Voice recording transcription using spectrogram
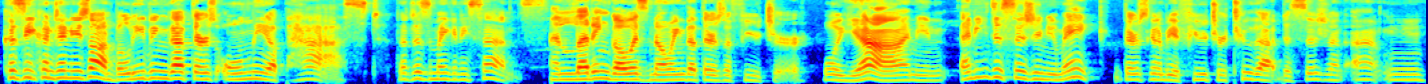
because he continues on, believing that there's only a past. That doesn't make any sense. And letting go is knowing that there's a future. Well, yeah, I mean, any decision you make, there's gonna be a future to that decision. Uh, mm.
